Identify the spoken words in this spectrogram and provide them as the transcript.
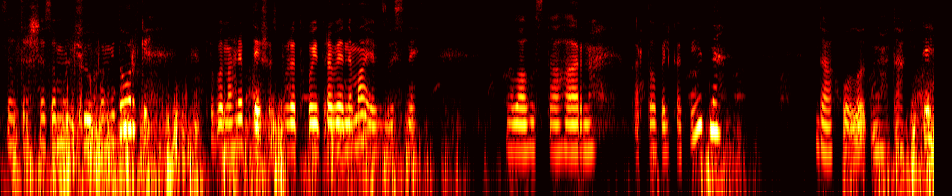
Завтра ще замульчую помідорки. Треба нагребти щось, бо вже такої трави немає, як з весни. Була густа, гарна. Картопелька квітне. Да, холодно. Так, іти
